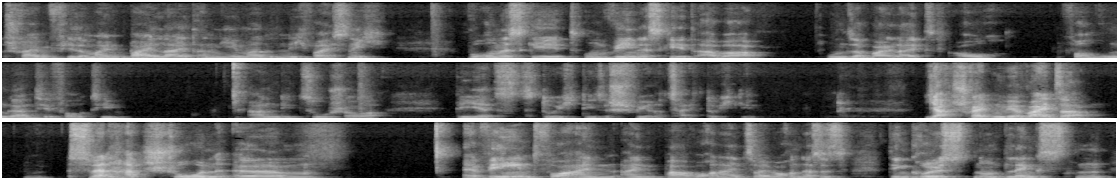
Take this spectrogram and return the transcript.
schreiben viele mein Beileid an jemanden. Ich weiß nicht, worum es geht, um wen es geht, aber unser Beileid auch vom Ungarn TV-Team an die Zuschauer, die jetzt durch diese schwere Zeit durchgehen. Ja, schreiten wir weiter. Sven hat schon ähm, erwähnt vor ein, ein paar Wochen, ein, zwei Wochen, dass es den größten und längsten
